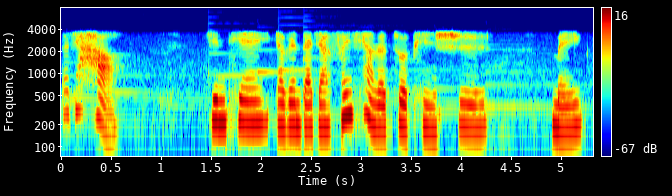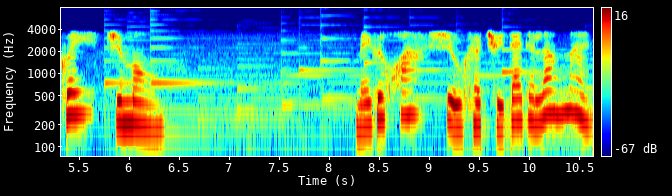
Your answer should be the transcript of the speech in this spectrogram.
大家好，今天要跟大家分享的作品是《玫瑰之梦》。玫瑰花是无可取代的浪漫，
